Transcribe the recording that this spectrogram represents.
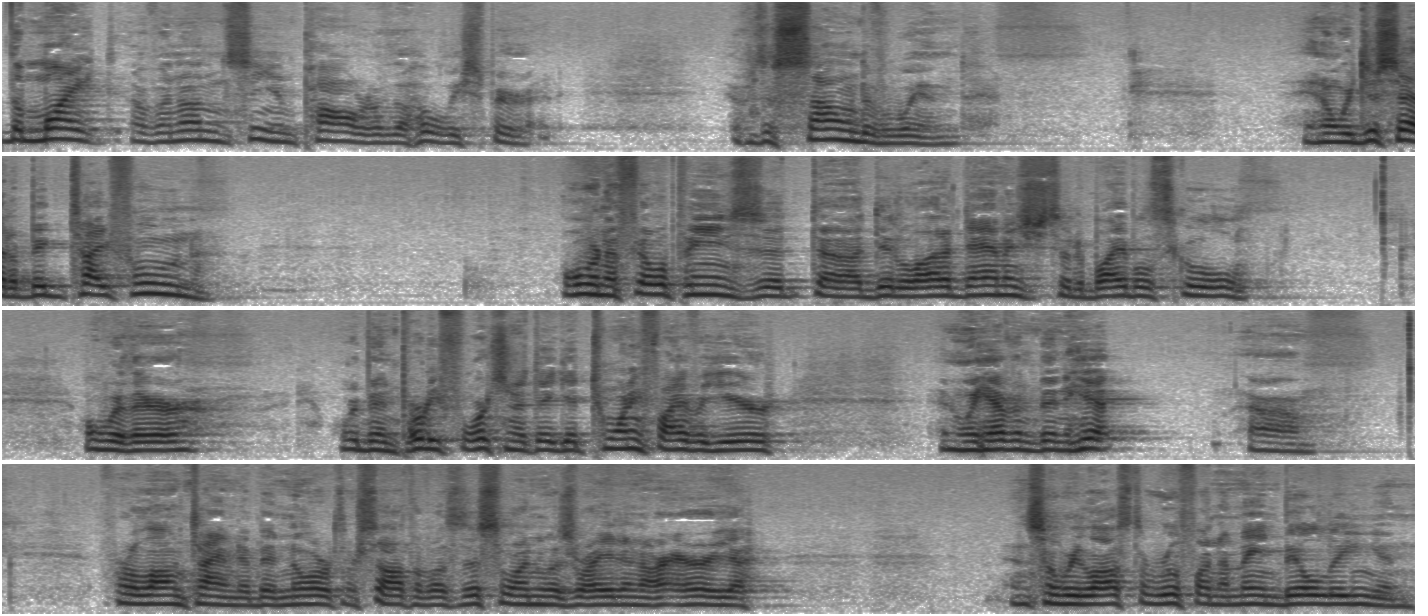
the might of an unseen power of the Holy Spirit. It was a sound of wind. You know, we just had a big typhoon over in the Philippines that uh, did a lot of damage to the Bible school over there. We've been pretty fortunate. They get 25 a year, and we haven't been hit um, for a long time. They've been north or south of us. This one was right in our area. And so we lost the roof on the main building and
